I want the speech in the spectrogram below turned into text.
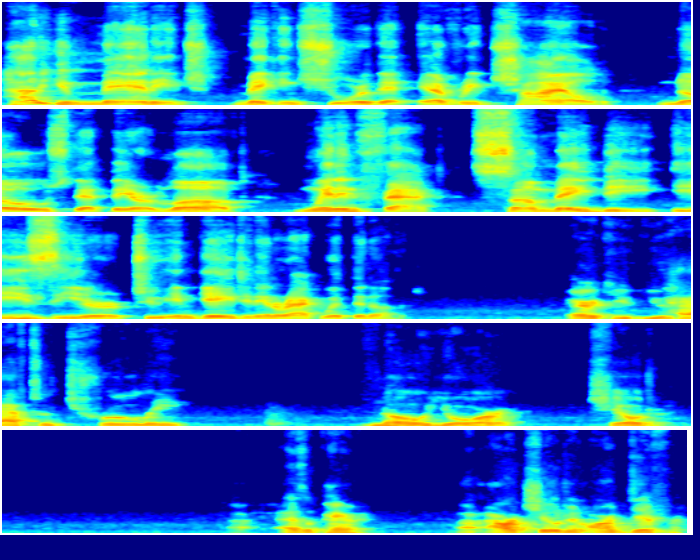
how do you manage making sure that every child knows that they are loved when, in fact, some may be easier to engage and interact with than others? Eric, you, you have to truly know your children uh, as a parent. Uh, our children are different.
